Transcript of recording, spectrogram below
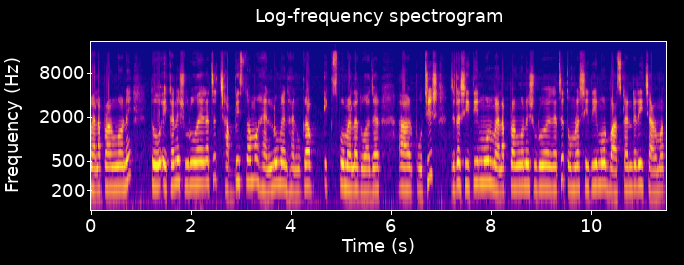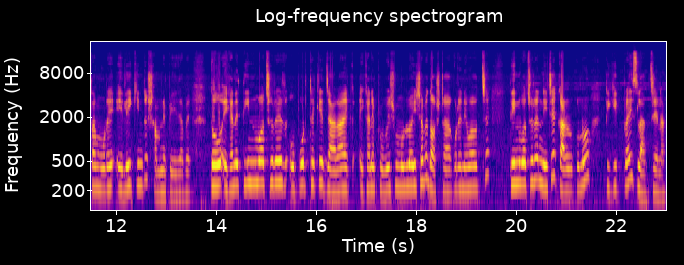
মেলা প্রাঙ্গণে। তো এখানে শুরু হয়ে গেছে ছাব্বিশতম হ্যান্ডলুম অ্যান্ড হ্যান্ডক্রাফট এক্সপো মেলা দু হাজার আর পঁচিশ, যেটা স্মৃতির মোড় মেলা প্রাঙ্গণে শুরু হয়ে গেছে। তোমরা স্মৃতির মোড় বাস স্ট্যান্ডের এই চারমাথা মোড়ে এলেই কিন্তু সামনে পেয়ে যাবে। তো এখানে তিন বছরের ওপর থেকে যারা এখ- এখানে প্রবেশ মূল্য হিসাবে দশ টাকা করে নেওয়া হচ্ছে, তিন বছরের নিচে কারোর কোনো টিকিট প্রাইস লাগছে না।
